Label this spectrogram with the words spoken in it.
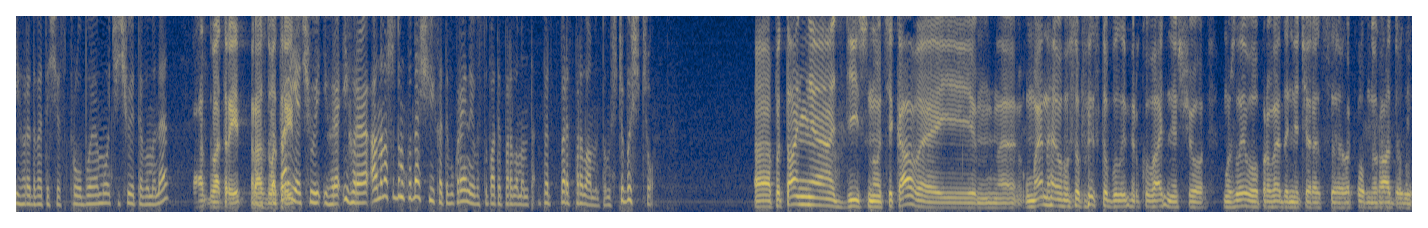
Ігоре, давайте ще спробуємо. Чи чуєте ви мене? Раз, два, три. Раз, два, Тепер три. я чую Ігоря. Ігоре, а на вашу думку, нащо їхати в Україну і виступати парламент... пер- перед парламентом? Щоби що? Е, Питання дійсно цікаве, і е, у мене особисто були міркування, що можливо проведення через е, Верховну Раду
